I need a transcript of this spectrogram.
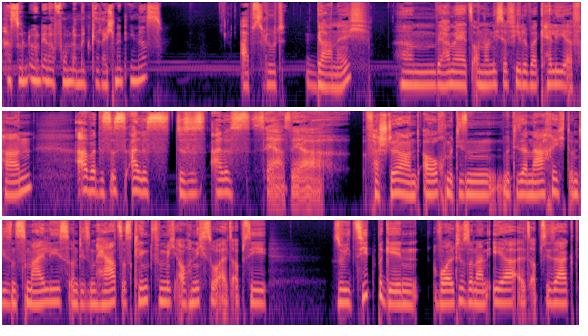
Hast du in irgendeiner Form damit gerechnet, Ines? Absolut gar nicht. Ähm, wir haben ja jetzt auch noch nicht so viel über Kelly erfahren. Aber das ist alles, das ist alles sehr, sehr verstörend, auch mit diesen, mit dieser Nachricht und diesen Smileys und diesem Herz. Es klingt für mich auch nicht so, als ob sie Suizid begehen wollte, sondern eher, als ob sie sagt,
